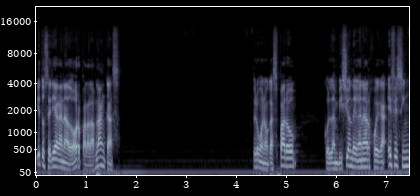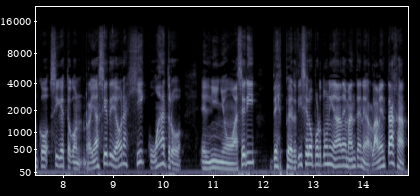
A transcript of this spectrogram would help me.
y esto sería ganador para las blancas. Pero bueno, Gasparo, con la ambición de ganar, juega F5, sigue esto con rey A7 y ahora G4. El niño Aceri desperdicia la oportunidad de mantener la ventaja.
